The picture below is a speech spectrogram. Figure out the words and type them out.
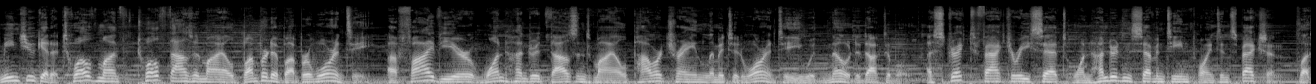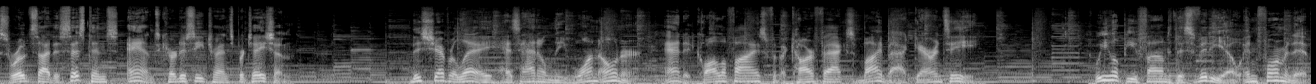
means you get a 12 month, 12,000 mile bumper to bumper warranty, a 5 year, 100,000 mile powertrain limited warranty with no deductible, a strict factory set 117 point inspection, plus roadside assistance and courtesy transportation. This Chevrolet has had only one owner and it qualifies for the Carfax buyback guarantee. We hope you found this video informative.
